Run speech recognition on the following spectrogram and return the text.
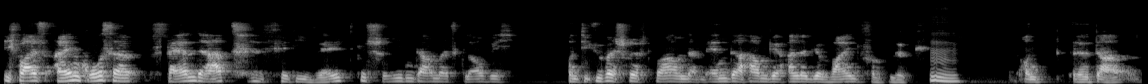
Ich war als ein großer Fan, der hat für die Welt geschrieben damals, glaube ich. Und die Überschrift war, und am Ende haben wir alle geweint vor Glück. Mhm. Und äh, da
